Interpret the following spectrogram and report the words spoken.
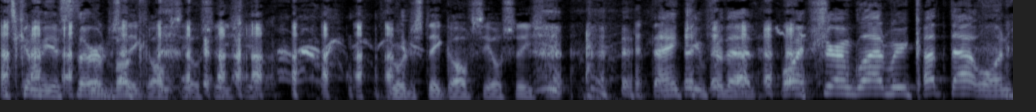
It's going to be his third Georgia book. State Golf Association. Georgia State Golf Association. Thank you for that. Well, I'm sure I'm glad we cut that one.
